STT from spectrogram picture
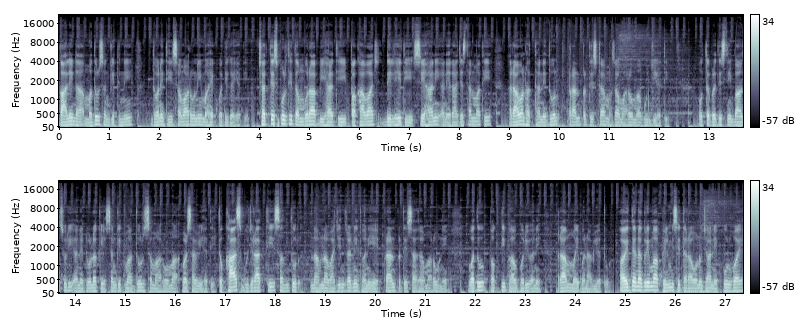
કાલીના મધુર સંગીતની ધ્વનિથી સમારોહની મહેક વધી ગઈ હતી. છત્તીસપુરથી તંબુરા, બિહારથી પખાવાજ, દિલ્હીથી સેહાની અને રાજસ્થાનમાંથી રાવણ હથ્થાની ધૂન પ્રાણ પ્રતિષ્ઠા સમારોહમાં ગુંજી હતી. ઉત્તર પ્રદેશની બાંસુરી અને ઢોલકે સંગીતમાં ધૂર સમારોહમાં વરસાવી હતી. તો ખાસ ગુજરાતથી સંતુર નામના વાજિંત્રની ધ્વનિએ પ્રાણ પ્રતિષ્ઠા સમારોહને વધુ ભક્તિભાવભર્યું અને રામમય બનાવ્યું હતું. અયોધ્યા નગરીમાં ફિલ્મી સિતારાઓનું જાણે પૂર હોય,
